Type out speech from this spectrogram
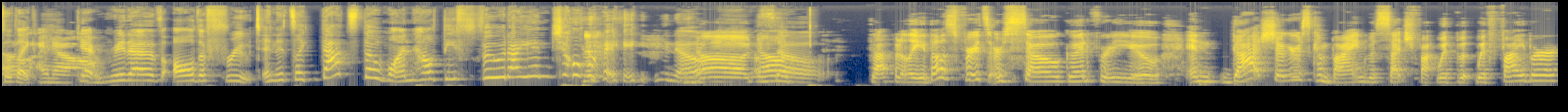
So oh, like i know. get rid of all the fruit. And it's like that's the one healthy food i enjoy you know? No no. So, Definitely. Those fruits are so good for you. And that sugar is combined with such, fi- with, with fiber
